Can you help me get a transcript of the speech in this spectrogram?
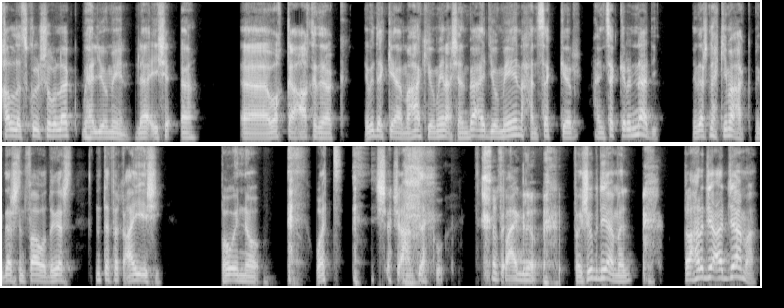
خلص كل شغلك بهاليومين لاقي شقة آه، وقع عقدك. اللي بدك إياه معك يومين عشان بعد يومين حنسكر حنسكر النادي. ما نقدرش نحكي معك ما نقدرش نتفاوض ما نقدرش نتفق على أي شيء فهو إنه وات شو عم تحكوا؟ خف عقله. فشو بده يعمل؟ راح رجع على الجامعة.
